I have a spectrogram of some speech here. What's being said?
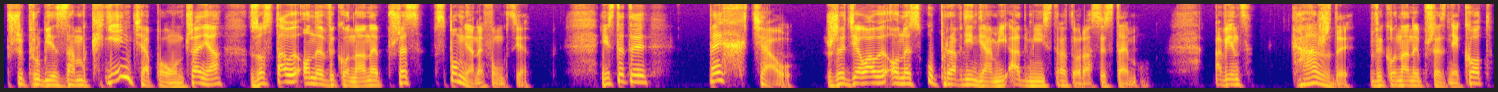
przy próbie zamknięcia połączenia zostały one wykonane przez wspomniane funkcje. Niestety, pech chciał, że działały one z uprawnieniami administratora systemu. A więc każdy wykonany przez nie kod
